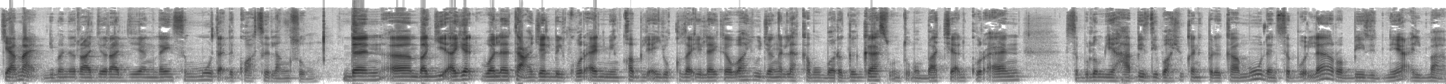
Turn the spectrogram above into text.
kiamat di mana raja-raja yang lain semua tak ada kuasa langsung. Dan um, bagi ayat wala ta'jal bil Quran min qabli an yuqla ilaika wahyu janganlah kamu bergegas untuk membaca al-Quran sebelum ia habis diwahyukan kepada kamu dan sebutlah rabbi zidni ilma.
